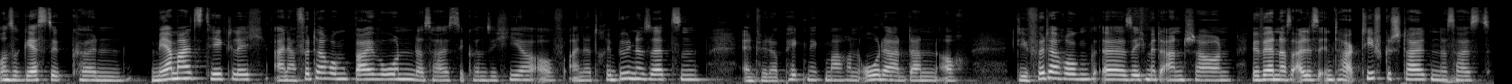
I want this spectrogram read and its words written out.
Unsere Gäste können mehrmals täglich einer Fütterung beiwohnen. Das heißt, sie können sich hier auf eine Tribüne setzen, entweder Picknick machen oder dann auch die Fütterung äh, sich mit anschauen. Wir werden das alles interaktiv gestalten. Das heißt,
